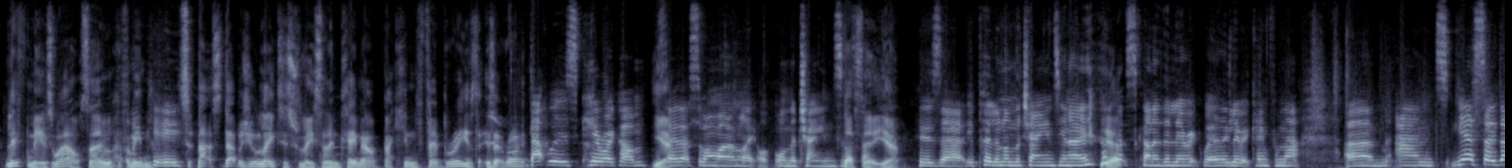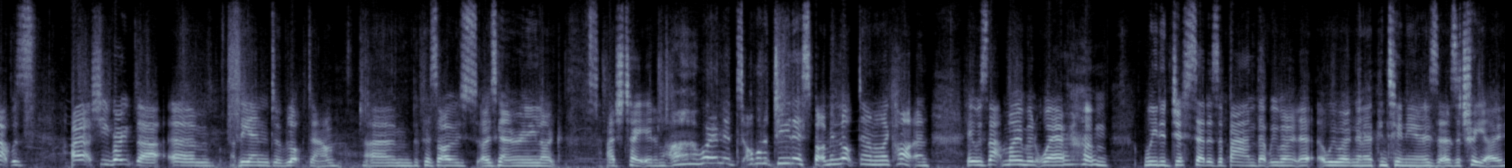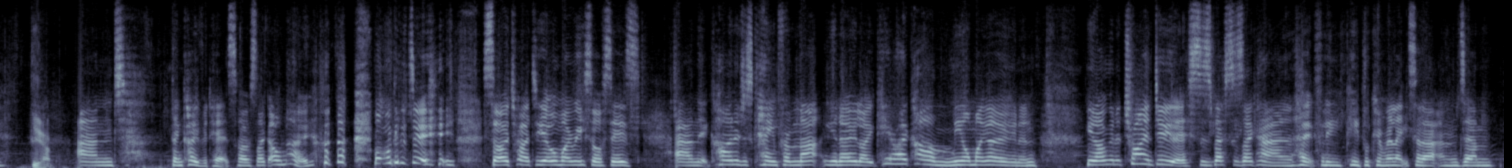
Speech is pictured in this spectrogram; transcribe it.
lift me as well. So, I mean, so that's that was your latest release. I think came out back in February. Is that, is that right? That was Here I Come. Yeah. So that's the one where I'm like on the chains. and That's stuff. it, yeah. Because uh, you're pulling on the chains, you know. Yeah. that's kind of the lyric where the lyric came from that. Um, and yeah, so that was. I actually wrote that um, at the end of lockdown um, because I was I was getting really like agitated and like, oh, I want to I want to do this, but I'm in lockdown and I can't. And it was that moment where um, we'd had just said as a band that we won't uh, we weren't going to continue as, as a trio yeah. and then COVID hit. So I was like, oh no, what am I going to do? So I tried to get all my resources, and it kind of just came from that, you know, like here I come, me on my own, and you know, I'm going to try and do this as best as I can, and hopefully people can relate to that, and um,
